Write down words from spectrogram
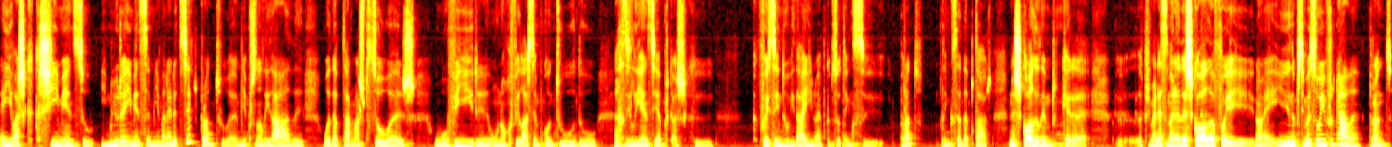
aí eu acho que cresci imenso e melhorei imenso a minha maneira de ser pronto a minha personalidade o adaptar-me às pessoas o ouvir o não refilar sempre com tudo a resiliência porque acho que, que foi sem dúvida aí não é porque a pessoa tem que se pronto tem que se adaptar. Na escola, eu lembro que era a primeira semana da escola foi, não é? E ainda por cima eu sou envergonhada. Pronto,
